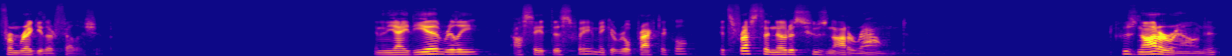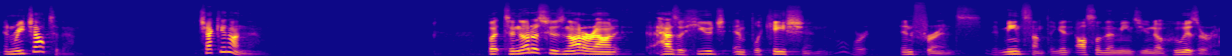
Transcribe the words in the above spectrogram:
from regular fellowship. And the idea, really, I'll say it this way, make it real practical. It's for us to notice who's not around. Who's not around and, and reach out to them. Check in on them. But to notice who's not around has a huge implication or inference. It means something. It also then means you know who is around.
